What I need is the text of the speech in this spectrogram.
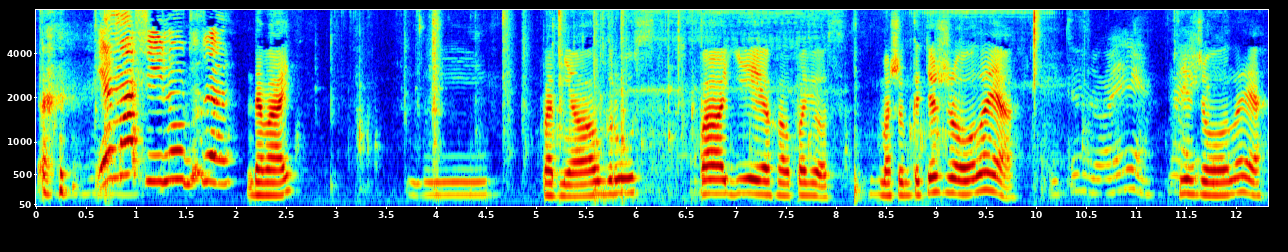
Я машину туда. Давай, поднял груз. Поехал, повез. Машинка тяжелая. Тяжелая. Тяжелая.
